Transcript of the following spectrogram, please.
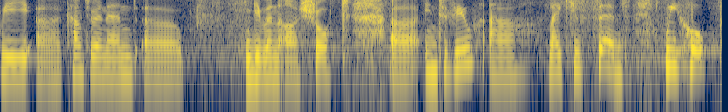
we uh, come to an end. Given our short uh, interview. Uh, like you said, we hope,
